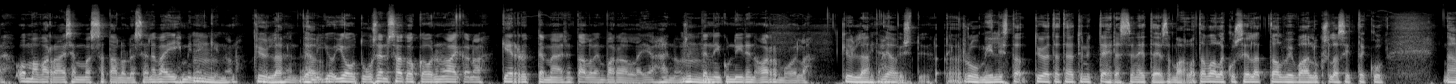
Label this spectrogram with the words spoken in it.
äh, omavaraisemmassa taloudessa elävä ihminenkin mm, on. Kyllä. Hän, hän joutuu sen satokauden aikana kerryttämään sen talven varalle ja hän on mm. sitten niin kuin niiden armoilla, Kyllä, mitä ja pystyy tekemään. ruumiillista työtä täytyy nyt tehdä sen eteen samalla tavalla kuin siellä talvivailuksella sitten, kun äh,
